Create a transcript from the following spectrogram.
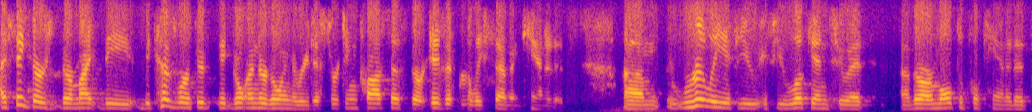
I think there's there might be because we're through, go, undergoing the redistricting process. There isn't really seven candidates. Um, really, if you if you look into it, uh, there are multiple candidates.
